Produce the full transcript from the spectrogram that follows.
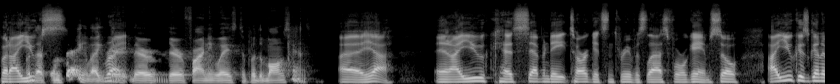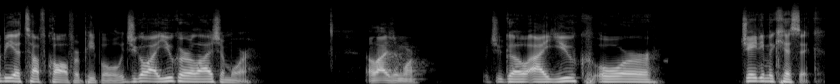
But Aiyuk, that's what I'm saying. Like right. they're, they're they're finding ways to put the ball in his hands. uh, yeah. And Aiyuk has seven to eight targets in three of his last four games. So Aiyuk is going to be a tough call for people. Would you go Aiyuk or Elijah Moore? Elijah Moore. Would you go Aiyuk or J.D. McKissic?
